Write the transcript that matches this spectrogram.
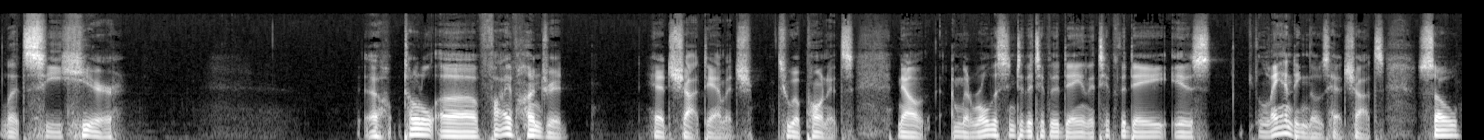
Let's see here. A total of 500 headshot damage to opponents. Now, I'm going to roll this into the tip of the day, and the tip of the day is landing those headshots. So,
